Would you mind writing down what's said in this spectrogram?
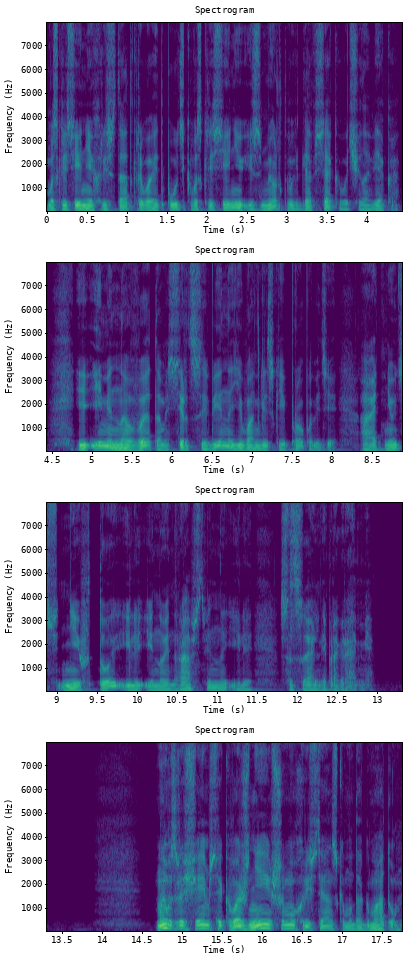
Воскресение Христа открывает путь к воскресению из мертвых для всякого человека. И именно в этом сердцевина евангельской проповеди, а отнюдь не в той или иной нравственной или социальной программе. Мы возвращаемся к важнейшему христианскому догмату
